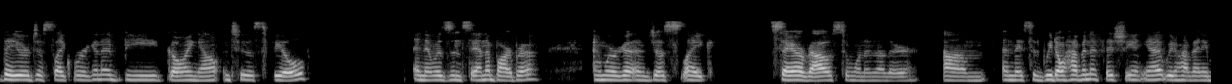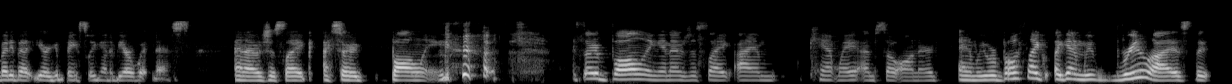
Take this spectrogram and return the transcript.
they were just like, we're gonna be going out into this field, and it was in Santa Barbara, and we're gonna just like say our vows to one another. Um, and they said, we don't have an officiant yet. We don't have anybody, but you're basically gonna be our witness. And I was just like, I started bawling. I started bawling, and I was just like, I am can't wait. I'm so honored. And we were both like, again, we realized that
